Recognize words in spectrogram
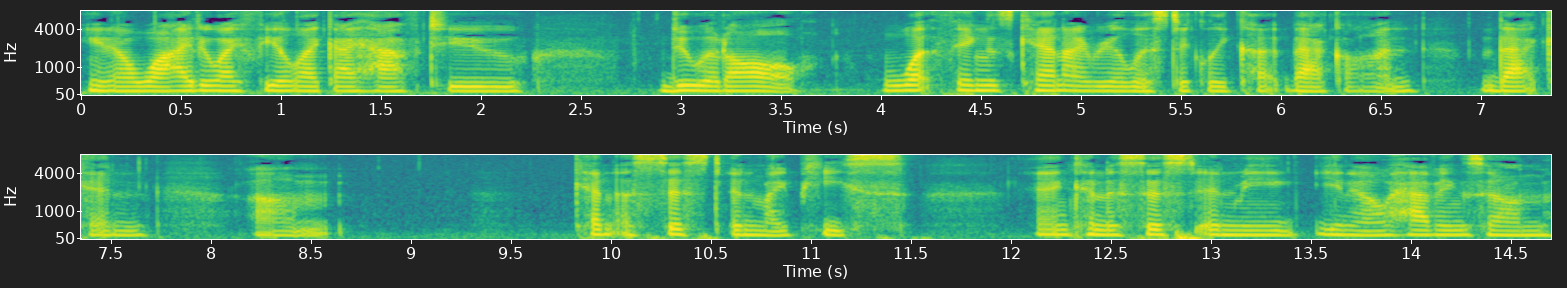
You know, why do I feel like I have to do it all? What things can I realistically cut back on that can um, can assist in my peace and can assist in me, you know, having some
